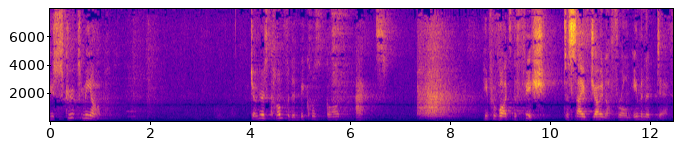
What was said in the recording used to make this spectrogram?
You scooped me up. Jonah is comforted because God acts. He provides the fish to save Jonah from imminent death.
